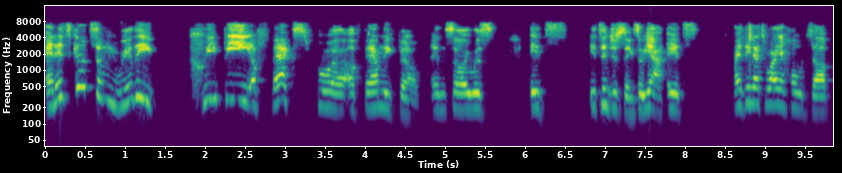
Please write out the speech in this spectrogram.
and it's got some really creepy effects for a, family film. And so it was it's it's interesting. So yeah, it's I think that's why it holds up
